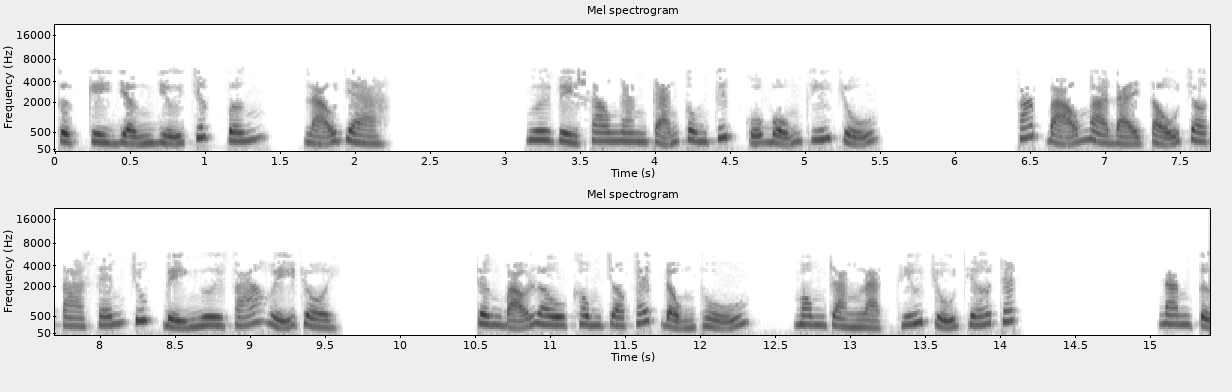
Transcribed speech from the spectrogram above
Cực kỳ giận dữ chất vấn, lão già. Ngươi vì sao ngăn cản công kích của bổn thiếu chủ? Pháp bảo mà đại tẩu cho ta xém chút bị ngươi phá hủy rồi. Trân Bảo Lâu không cho phép động thủ, mong rằng lạc thiếu chủ chớ trách. Nam tử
